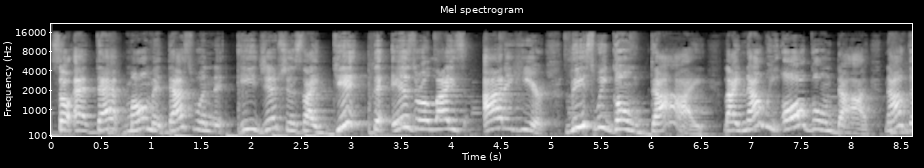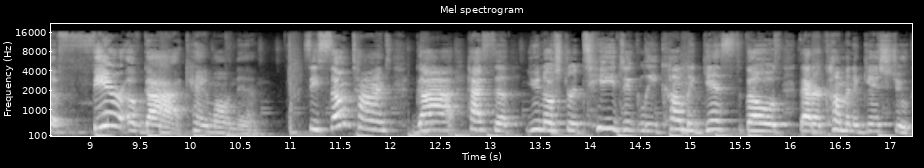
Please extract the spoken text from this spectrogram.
So at that moment, that's when the Egyptians like get the Israelites out of here. At least we gonna die. Like now we all gonna die. Now the fear of God came on them. See, sometimes God has to, you know, strategically come against those that are coming against you.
